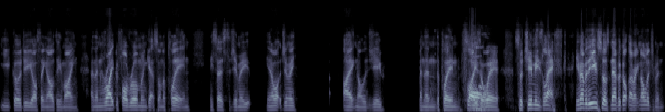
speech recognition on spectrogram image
you go do your thing, I'll do mine. And then right before Roman gets on the plane, he says to Jimmy, You know what, Jimmy? I acknowledge you. And then the plane flies oh. away. So Jimmy's left. You remember the Usos never got their acknowledgement.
